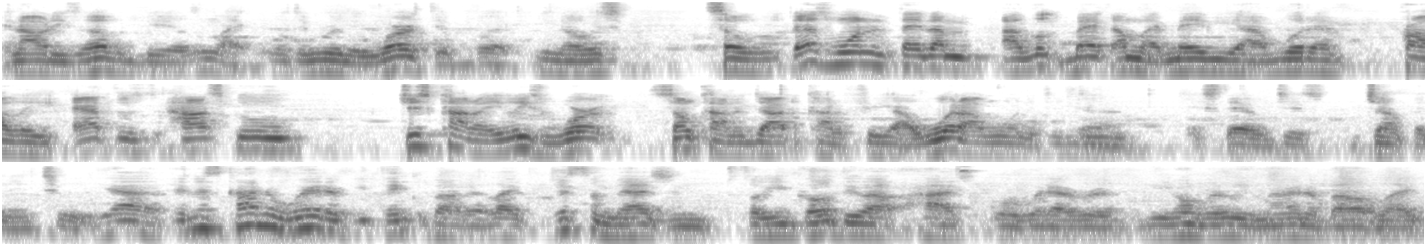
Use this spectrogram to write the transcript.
and all these other bills i'm like was it really worth it but you know it's so that's one of the things i'm i look back i'm like maybe i would have probably after high school just kind of at least work some kind of job to kind of figure out what i wanted to do instead of just jumping into it Yeah, and it's kind of weird if you think about it. Like, just imagine. So you go throughout high school, whatever. You don't really learn about like,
